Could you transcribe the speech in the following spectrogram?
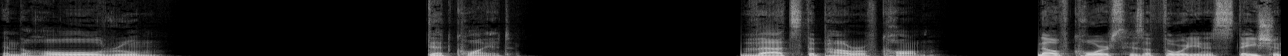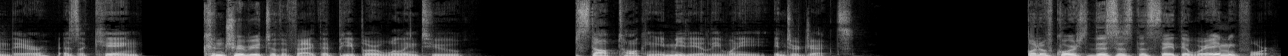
And the whole room, dead quiet. That's the power of calm. Now, of course, his authority and his station there as a king contribute to the fact that people are willing to stop talking immediately when he interjects. But of course, this is the state that we're aiming for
